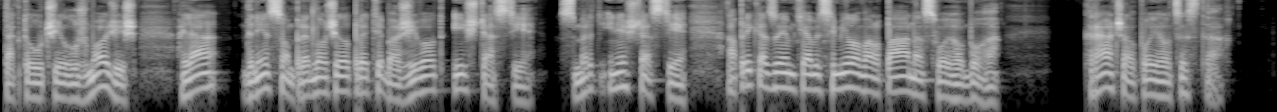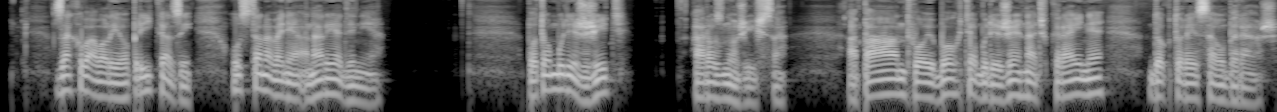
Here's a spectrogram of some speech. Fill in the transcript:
Tak to učil už Mojžiš. Hľa, dnes som predložil pre teba život i šťastie, smrť i nešťastie a prikazujem ti, aby si miloval pána svojho Boha. Kráčal po jeho cestách zachovával jeho príkazy, ustanovenia a nariadenia. Potom budeš žiť a roznožíš sa. A pán tvoj Boh ťa bude žehnať v krajine, do ktorej sa uberáš.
